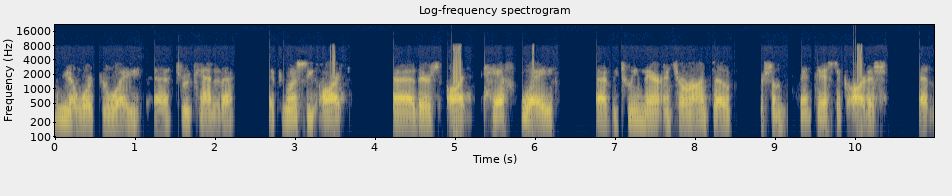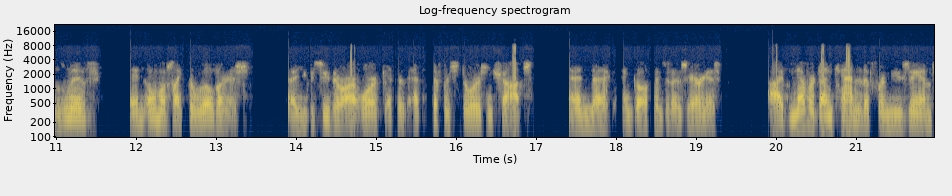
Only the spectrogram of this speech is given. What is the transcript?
you know, work your way uh, through Canada. If you want to see art, uh, there's art halfway uh, between there and Toronto. There's some fantastic artists that live in almost like the wilderness. Uh, you can see their artwork at the at the different stores and shops, and uh, and go up into those areas. I've never done Canada for museums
